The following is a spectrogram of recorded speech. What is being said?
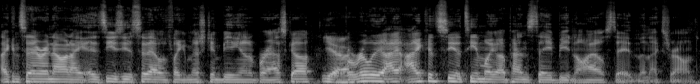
I can say that right now, and I, it's easy to say that with like Michigan beating Nebraska. Yeah. But really, I, I could see a team like a Penn State beating Ohio State in the next round.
